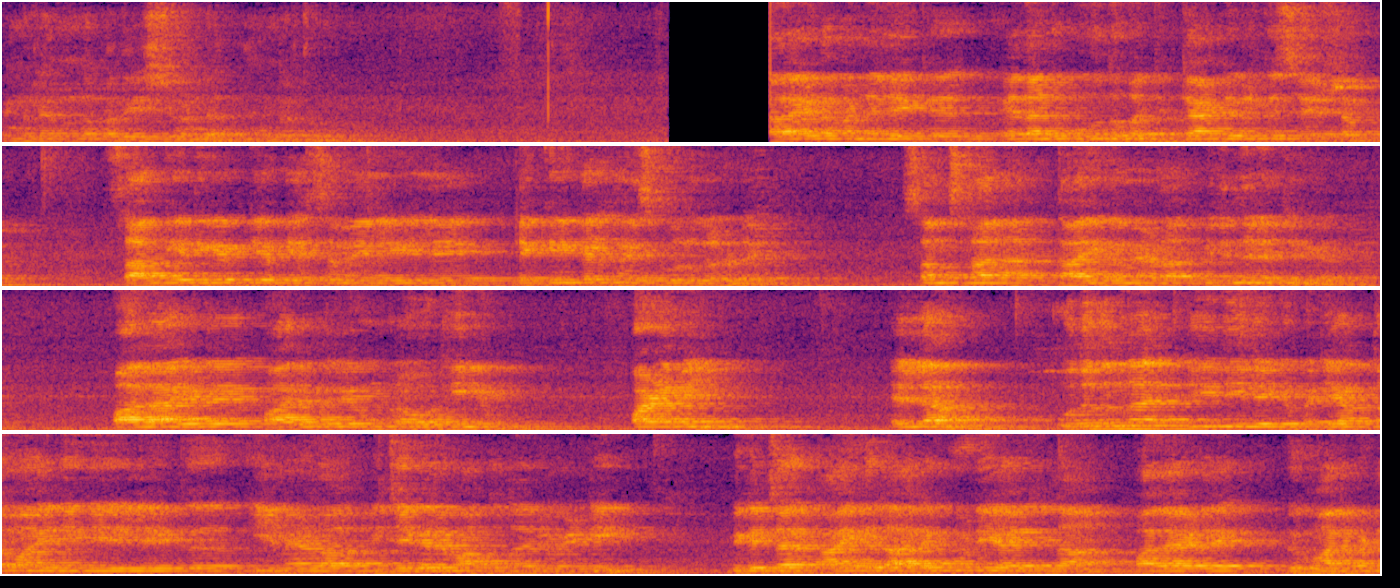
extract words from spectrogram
നിങ്ങളിൽ നിന്ന് പ്രതീക്ഷിച്ചുകൊണ്ട് നിർത്തുന്നു. പാലായുടെ മണ്ണിലേക്ക് ഏതാണ്ട് മൂന്ന് പതിറ്റാണ്ടുകൾക്ക് ശേഷം സാങ്കേതിക വിദ്യാഭ്യാസ മേഖലയിലെ ടെക്നിക്കൽ ഹൈസ്കൂളുകളുടെ സംസ്ഥാന കായികമേള വിരുന്നിനെത്തുകയാണ് പാലായുടെ പാരമ്പര്യവും പ്രൗഢിയും പഴമയും എല്ലാം ഉതകുന്ന രീതിയിലേക്ക് പര്യാപ്തമായ രീതിയിലേക്ക് ഈ മേള വിജയകരമാക്കുന്നതിന് വേണ്ടി മികച്ച കായിക താരം കൂടിയായിരുന്ന പാലായുടെ ബഹുമാനപ്പെട്ട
